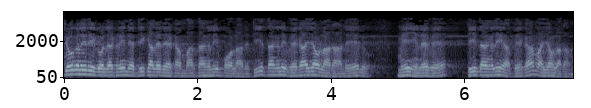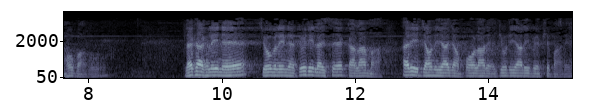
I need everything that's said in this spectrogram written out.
ကြိုးကလေးတွေကိုလက်ကလေးနဲ့တီးခတ်လိုက်တဲ့အခါမှာတန်ကလေးပေါ်လာတယ်ဒီအတန်ကလေးဘယ်ကရောက်လာတာလဲလို့မေးရင်လည်းပဲဒီတန်ကလေးကဘယ်ကားမှရောက်လာတာမဟုတ်ပါဘူးလက်ခတ်ကလေးနဲ့ကြိုးကလေးနဲ့တွေးထိလိုက်ဆဲကာလမှာအဲ့ဒီအကြောင်းတရားကြောင့်ပေါ်လာတဲ့အကျိုးတရားလေးပဲဖြစ်ပါတယ်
